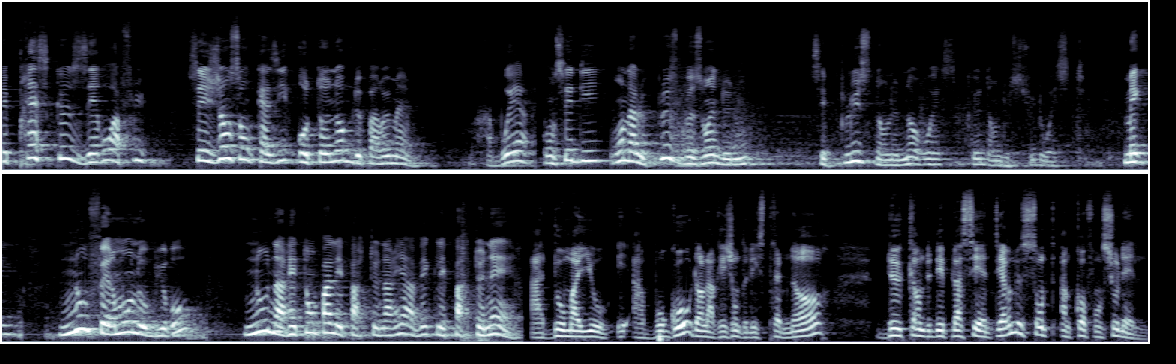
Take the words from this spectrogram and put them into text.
mais presque zéro afflux. Ces gens sont quasi autonomes de par eux-mêmes. À Boya, on s'est dit, on a le plus besoin de nous, c'est plus dans le nord-ouest que dans le sud-ouest. Mais nous fermons nos bureaux nous n'arrêtons pas les partenariats avec les partenaires. À Domayo et à Bogo, dans la région de l'extrême nord, deux camps de déplacés internes sont encore fonctionnels.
